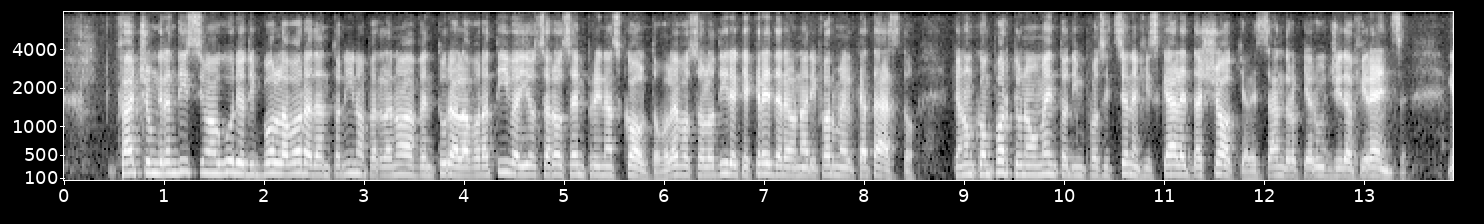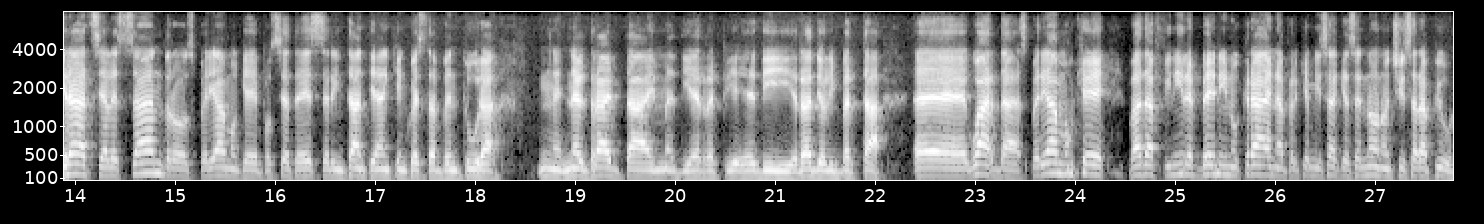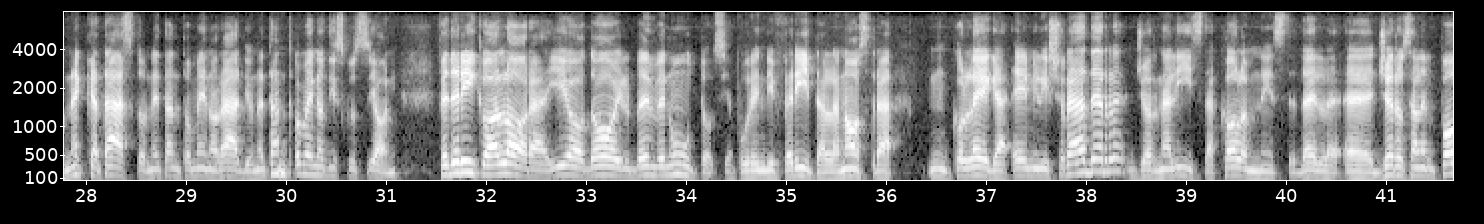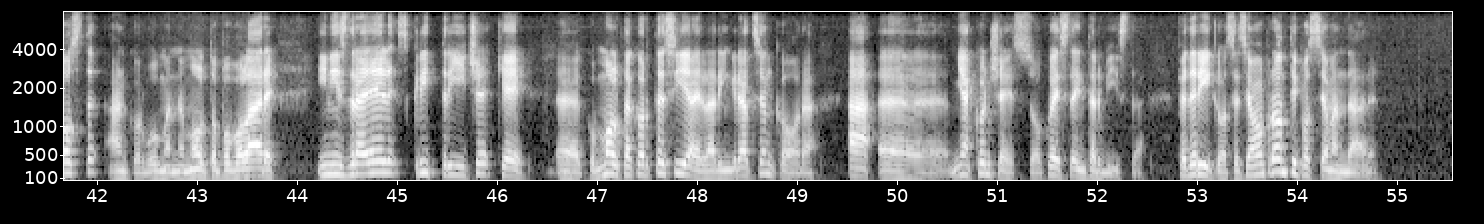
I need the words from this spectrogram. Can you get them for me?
Faccio un grandissimo augurio di buon lavoro ad Antonino per la nuova avventura lavorativa. Io sarò sempre in ascolto. Volevo solo dire che credere a una riforma del catasto che non comporti un aumento di imposizione fiscale da sciocchi. Alessandro Chiaruggi da Firenze. Grazie Alessandro, speriamo che possiate essere in tanti anche in questa avventura mm, nel drive time di, RP, di Radio Libertà. Eh, guarda, speriamo che vada a finire bene in Ucraina perché mi sa che se no non ci sarà più né catasto né tantomeno radio né tantomeno discussioni. Federico, allora io do il benvenuto, sia pure indifferita, alla nostra mh, mm, collega Emily Schrader, giornalista, columnist del eh, Jerusalem Post, anchor woman molto popolare in Israele, scrittrice che eh, con molta cortesia, e la ringrazio ancora, ha, eh, mi ha concesso questa intervista. Federico, se siamo pronti possiamo andare.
